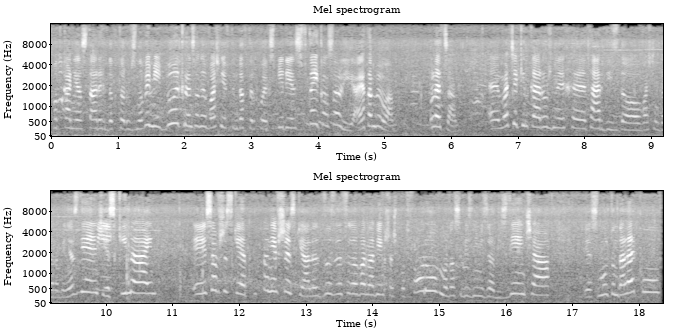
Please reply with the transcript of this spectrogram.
spotkania starych doktorów z nowymi były kręcone właśnie w tym Doctor Who Experience w tej konsoli, a ja tam byłam. Polecam. E, Macie kilka różnych e, TARDIS do właśnie do robienia zdjęć, jest Key9, i są wszystkie, no nie wszystkie, ale zdecydowana większość potworów, można sobie z nimi zrobić zdjęcia, jest multum daleków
